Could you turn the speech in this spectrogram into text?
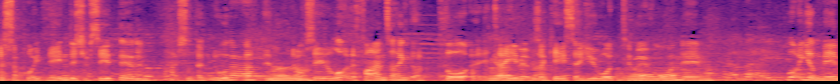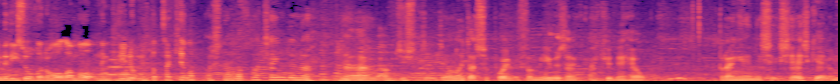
disappointing end, as you've said there, and I actually didn't know that. I, no, no. a lot of the fans, I think, thought at the time yeah, it was yeah. a case of you want to move on. Um, what are your memories overall of Morton and Greenock in particular? Listen, I love my time down there. Um, I'm just the only disappointment for me was I, I couldn't help bring any success, get them,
